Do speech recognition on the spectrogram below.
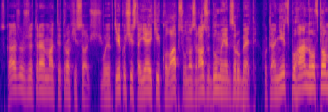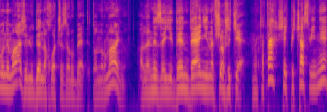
Скажу, що треба мати трохи совість. Бо як тільки чи стає який колапс, воно зразу думає, як заробити. Хоча ніц поганого в тому нема, що людина хоче заробити, то нормально. Але не за один день і на все життя. Ну та та, ще й під час війни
